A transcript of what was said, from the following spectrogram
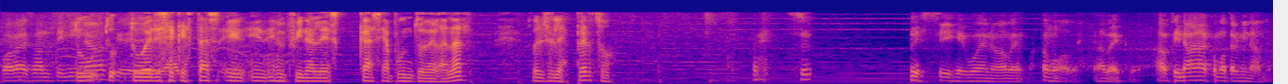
Pues a ver, Tú, Santimina. tú, que- tú eres el que estás en, en- en finales casi a punto de ganar. Tú eres el experto. Sí, sí, bueno, a ver, vamos a ver, a ver, al final cómo terminamos.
